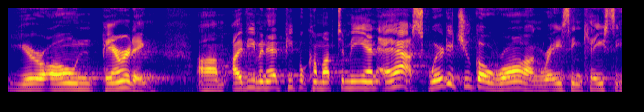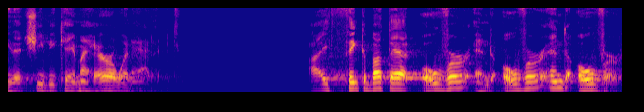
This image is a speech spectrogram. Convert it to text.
your own parenting. Um, I've even had people come up to me and ask, Where did you go wrong raising Casey that she became a heroin addict? I think about that over and over and over.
